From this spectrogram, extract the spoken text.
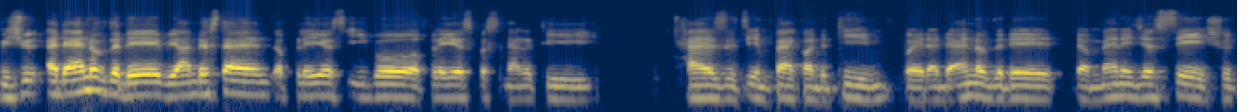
we should at the end of the day we understand a player's ego a player's personality has its impact on the team but at the end of the day the manager's say should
